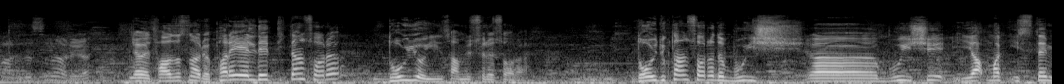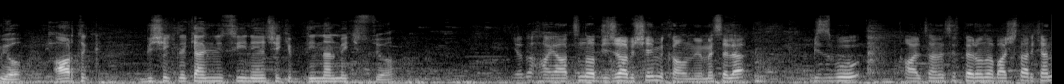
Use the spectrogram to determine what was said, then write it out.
Fazlasını arıyor. Evet fazlasını arıyor. Parayı elde ettikten sonra doyuyor insan bir süre sonra. Doyduktan sonra da bu iş eee, bu işi yapmak istemiyor. Artık bir şekilde kendini sineye çekip dinlenmek istiyor. Ya da hayatın adayacağı bir şey mi kalmıyor? Mesela biz bu alternatif perona başlarken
